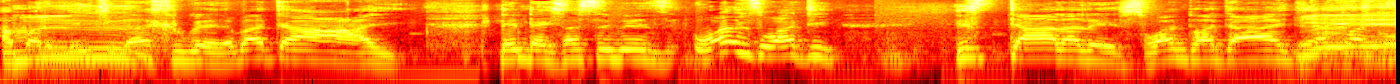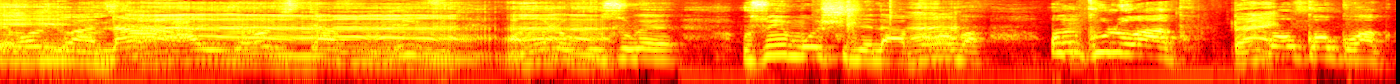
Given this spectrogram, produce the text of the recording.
ama-religion mm. ahlukene bathi hayi le nto ayisasebenzi once wathi isidala leso wanti wathi hayi Yes. kodwana hayi all stuff Ah. Yabona usuke usuyimoshile lapho ngoba umkhulu wakho Right. noma ugogo wakho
